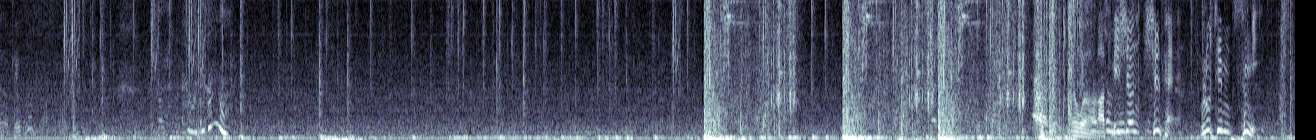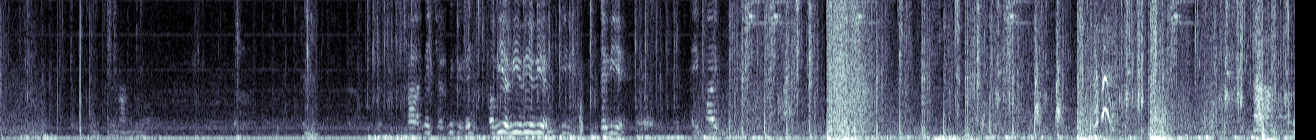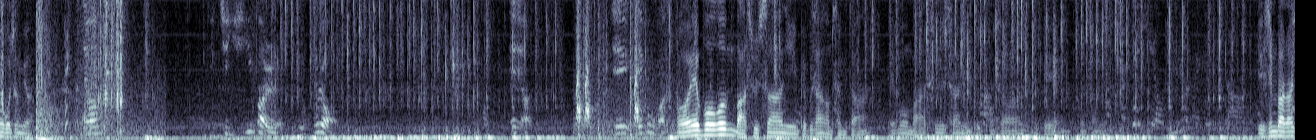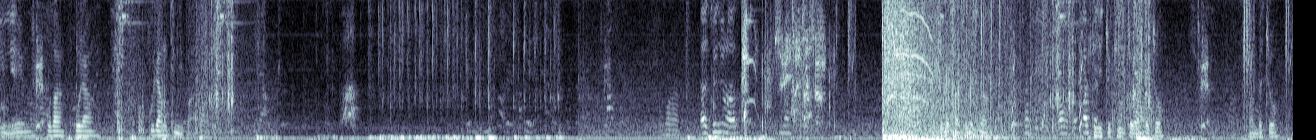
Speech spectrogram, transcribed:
이거 개구야 어디 갔노? 아이고야 아, 미션 실패. 블루팀 승리. 아저 아, 위에 위에 위에 위에. 위- 내 위에. A5 아이고 정면. 안녕. 지 씨발. 이거 뭐야 얘 얘본 거 같아 어 에보금 마술사님 별풍선 감사합니다. 에보금 마술사님 별풍선 네 감사합니다. 예진바닥이님 꼬랑 꼬량 전준아 수리탄 투척. 지메시나 지메시나? 어못 갈게 기지 쪽 기지 쪽 완배 쪽? 완배 쪽? 어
